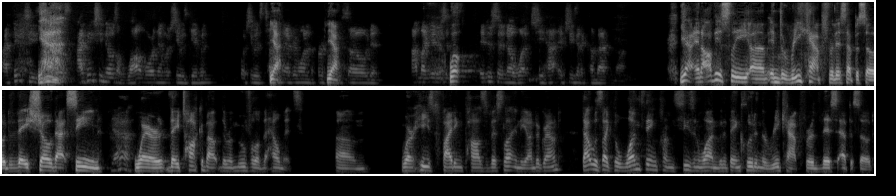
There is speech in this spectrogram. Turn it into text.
I think she. Yeah. Knows, I think she knows a lot more than what she was given, what she was telling Yeah. everyone in the first Yeah. episode, and I'm like interested, Well- interested to know what she ha- if she's going to come back or not. Yeah, and obviously um, in the recap for this episode, they show that scene Yeah. where they talk about the removal of the helmets, um, where he's fighting Paz Vizsla in the underground. That was like the one thing from season one that they include in the recap for this episode.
